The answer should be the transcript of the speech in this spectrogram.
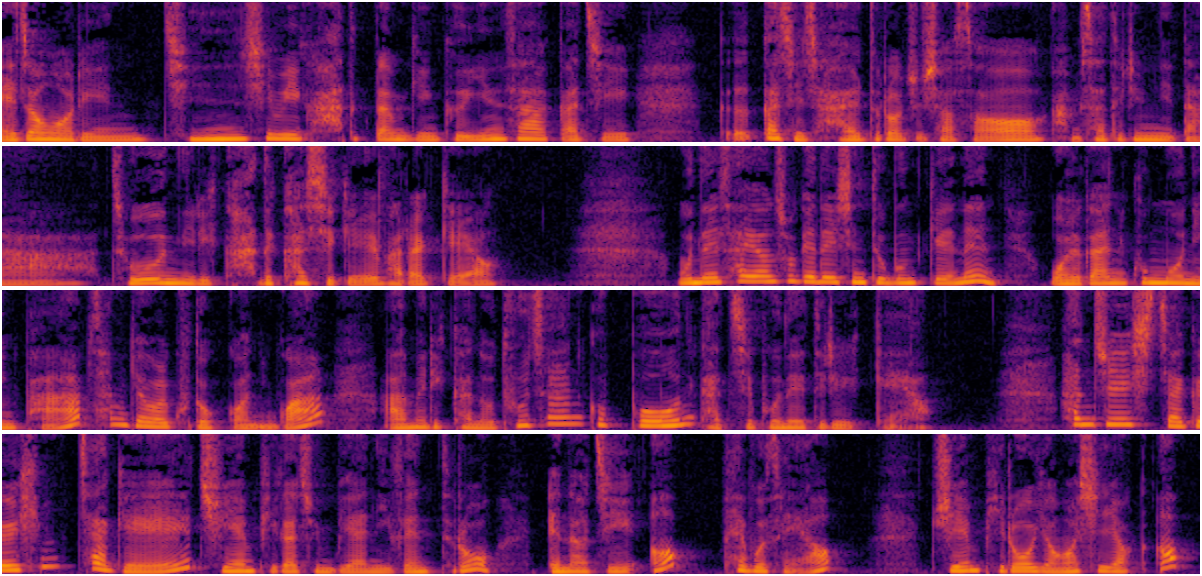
애정어린 진심이 가득 담긴 그 인사까지 끝까지 잘 들어주셔서 감사드립니다. 좋은 일이 가득하시길 바랄게요. 오늘 사연 소개되신 두 분께는 월간 굿모닝 팝 3개월 구독권과 아메리카노 두 잔 쿠폰 같이 보내드릴게요. 한 주의 시작을 힘차게 GMP가 준비한 이벤트로 에너지 up 해보세요. GMP로 영어 실력 up,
